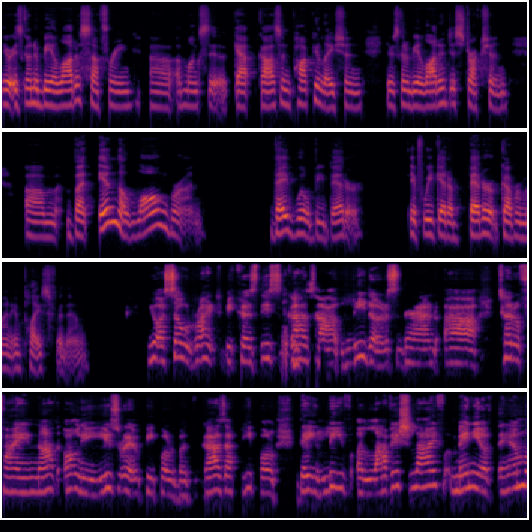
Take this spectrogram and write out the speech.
There is going to be a lot of suffering uh, amongst the Gazan population. There's going to be a lot of destruction. Um, but in the long run, they will be better if we get a better government in place for them. You are so right because these mm-hmm. Gaza leaders that are terrifying not only Israel people but Gaza people. They live a lavish life. Many of them,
